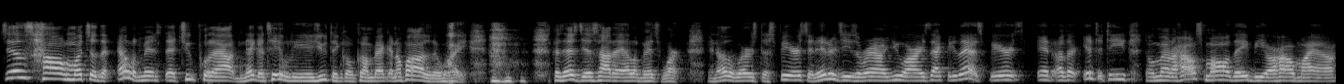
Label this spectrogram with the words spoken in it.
just how much of the elements that you put out negatively is you think gonna come back in a positive way. Because that's just how the elements work. In other words, the spirits and energies around you are exactly that. Spirits and other entities, no matter how small they be or how my,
